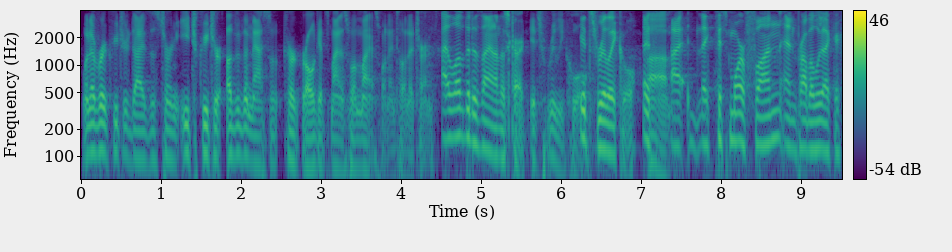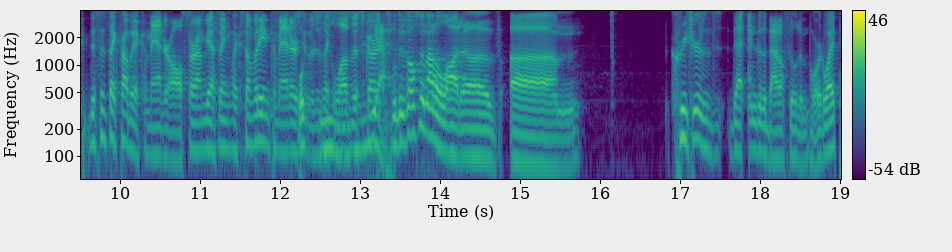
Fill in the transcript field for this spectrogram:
Whenever a creature dies this turn, each creature other than Massacre Girl gets minus one, minus one until end of turn. I love the design on this card. It's really cool. It's really cool. It's Um, I, like this more fun and probably like a, this is like probably a Commander All Star. I'm guessing like somebody in Commanders who would just like love this card. Yes, well, there's also not a lot of um, creatures that enter the battlefield in board wipe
